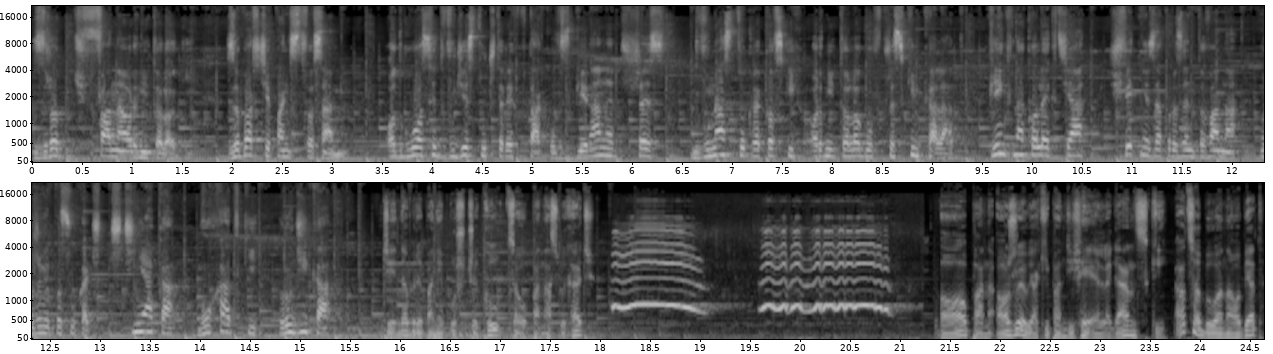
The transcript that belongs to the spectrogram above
zrobić fana ornitologii. Zobaczcie Państwo sami. Odgłosy 24 ptaków zbierane przez 12 krakowskich ornitologów przez kilka lat. Piękna kolekcja, świetnie zaprezentowana. Możemy posłuchać trzciniaka, włochatki, rudzika, Dzień dobry, panie Puszczyku, co u pana słychać? O, pan orzeł, jaki pan dzisiaj elegancki. A co było na obiad?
